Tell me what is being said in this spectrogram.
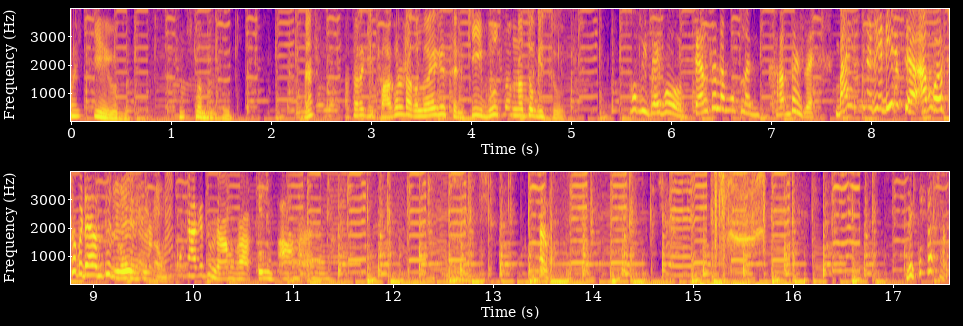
ওই কি এগুলি? বুঝলাম না তো। হ্যাঁ? আপনারা কি পাগল টাগল হয়ে গেছেন? কি? বুঝলাম না তো কিছু। ছবি যাইবো তেল তেলা মুখ লাগে খারাপ দেখা যায়। ভাই আপনি রেডি আছে? আমার ছবিটা আগে তুলে আমরা আহ, আহ। দেখতে পাচ্ছেন?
